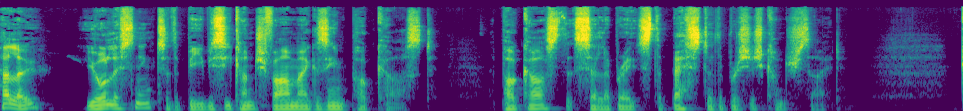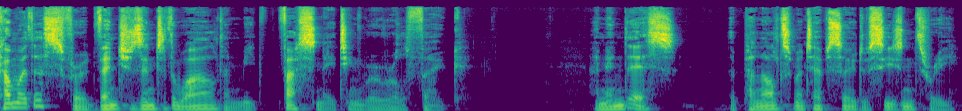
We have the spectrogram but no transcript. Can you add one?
Hello, you're listening to the BBC Countryfile Magazine podcast, a podcast that celebrates the best of the British countryside. Come with us for adventures into the wild and meet fascinating rural folk. And in this, the penultimate episode of season three,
